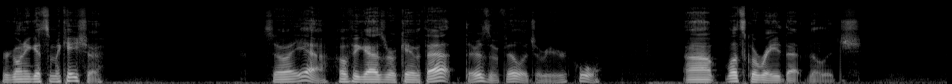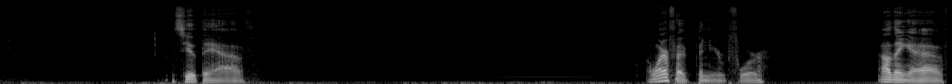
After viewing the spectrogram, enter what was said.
we're going to get some acacia. So uh, yeah, hope you guys are okay with that. There's a village over here, cool. Um, let's go raid that village. Let's see what they have. I wonder if I've been here before. I don't think I have.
